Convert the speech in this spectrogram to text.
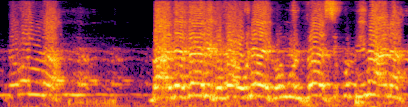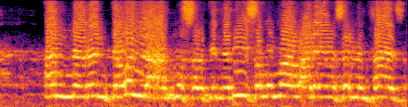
من تولى. بعد ذلك فأولئك هم الفاسقون بمعنى أن من تولى عن نصرة النبي صلى الله عليه وسلم فاز.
